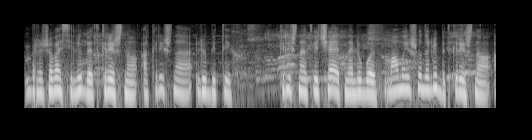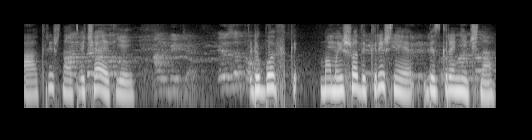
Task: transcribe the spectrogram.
Браджаваси любят Кришну, а Кришна любит их. Кришна отвечает на любовь. Мама Ишода любит Кришну, а Кришна отвечает ей. Любовь мамы Ишоды Кришне безгранична.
